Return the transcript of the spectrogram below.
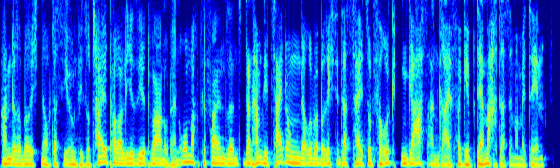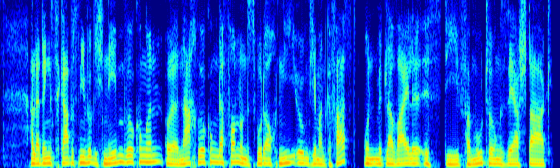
andere berichten auch, dass sie irgendwie so teilparalysiert waren oder in Ohnmacht gefallen sind. Dann haben die Zeitungen darüber berichtet, dass es halt so einen verrückten Gasangreifer gibt, der macht das immer mit denen. Allerdings gab es nie wirklich Nebenwirkungen oder Nachwirkungen davon und es wurde auch nie irgendjemand gefasst. Und mittlerweile ist die Vermutung sehr stark,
